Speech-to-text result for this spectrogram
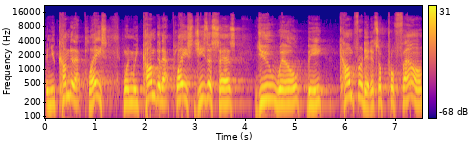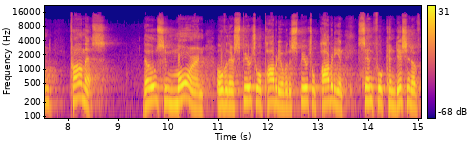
And you come to that place. When we come to that place, Jesus says, You will be comforted. It's a profound promise. Those who mourn over their spiritual poverty, over the spiritual poverty and sinful condition of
